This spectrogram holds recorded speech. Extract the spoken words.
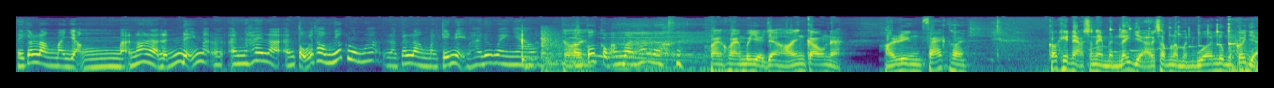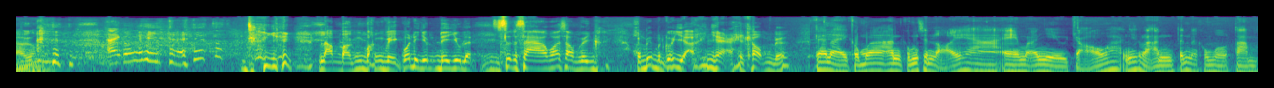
Thì cái lần mà giận mà nói là đỉnh điểm mà em- thấy là em tuổi thân nhất luôn á là cái lần mà kỷ niệm hai đứa quen nhau. Trời rồi cuối cùng em quên hết luôn. Khoan khoan bây giờ cho hỏi một câu nè. Hỏi riêng phát thôi có khi nào sau này mình lấy vợ xong là mình quên luôn mình có vợ không? Ai cũng nghĩ vậy? Tự nhiên làm bận bận việc quá đi du, đi du lịch xa- xa quá xong thì không biết mình có vợ ở nhà hay không nữa. Cái này cũng à, anh cũng xin lỗi à, em ở nhiều chỗ á, nhất là anh tính là cũng vô tâm.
